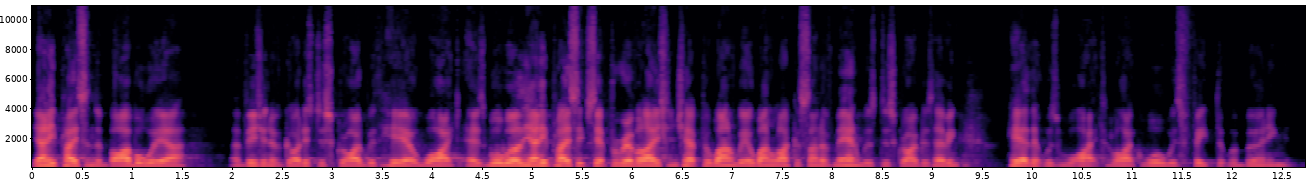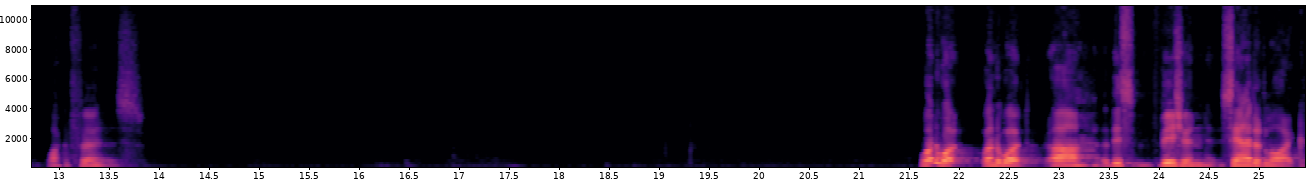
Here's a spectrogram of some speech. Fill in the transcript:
The only place in the Bible where a vision of God is described with hair white as wool. Well, the only place except for Revelation chapter 1, where one like a son of man was described as having hair that was white like wool, with feet that were burning like a furnace. Wonder what, wonder what uh, this vision sounded like.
